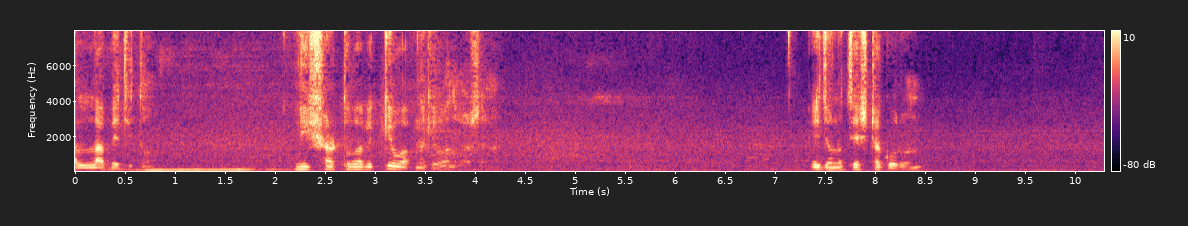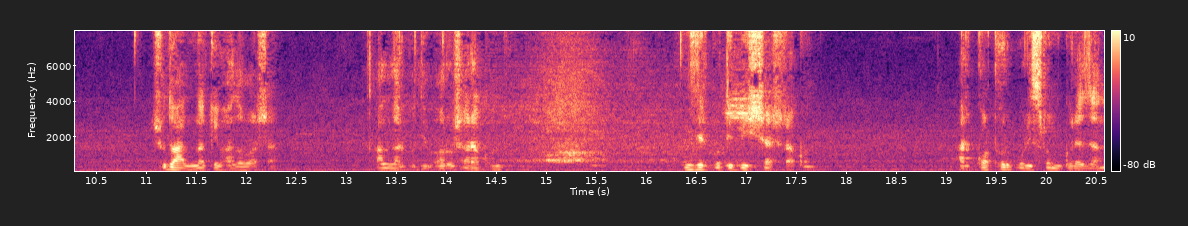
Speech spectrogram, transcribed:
আল্লাহ ব্যতীত নিঃস্বার্থভাবে কেউ আপনাকে ভালোবাসে না। এই জন্য চেষ্টা করুন শুধু আল্লাহকে ভালোবাসা, আল্লাহর প্রতি ভরসা রাখুন, নিজের প্রতি বিশ্বাস রাখুন, আর কঠোর পরিশ্রম করে যান,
